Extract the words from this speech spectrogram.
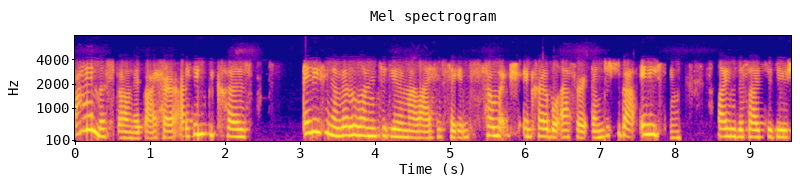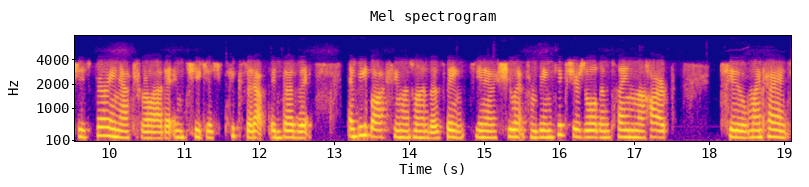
I'm astounded by her. I think because anything I've ever wanted to do in my life has taken so much incredible effort, and just about anything Liza decides to do, she's very natural at it, and she just picks it up and does it. And beatboxing was one of those things. You know, she went from being six years old and playing the harp to my parents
